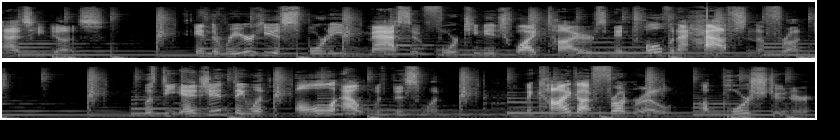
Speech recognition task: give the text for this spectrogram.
as he does. In the rear, he is sporting massive 14 inch wide tires and 12 and a halfs in the front. With the engine, they went all out with this one. Nakai got front row, a Porsche tuner,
